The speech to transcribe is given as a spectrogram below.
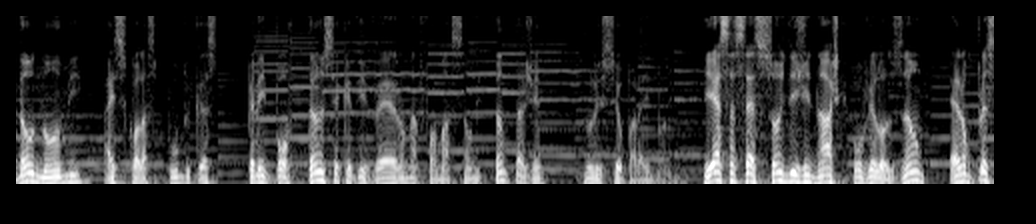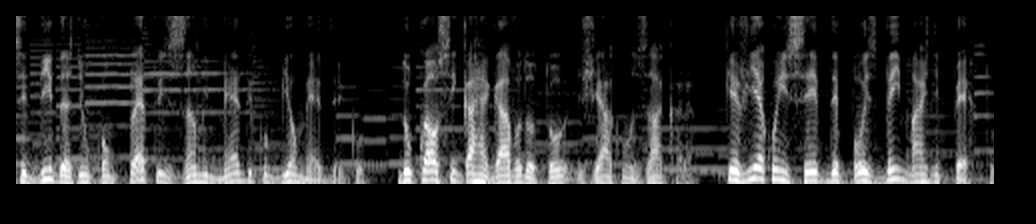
dão nome a escolas públicas pela importância que tiveram na formação de tanta gente no Liceu Paraibano. E essas sessões de ginástica com Velozão eram precedidas de um completo exame médico biométrico, do qual se encarregava o doutor Giacomo Zácara, que vinha conhecer depois bem mais de perto,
